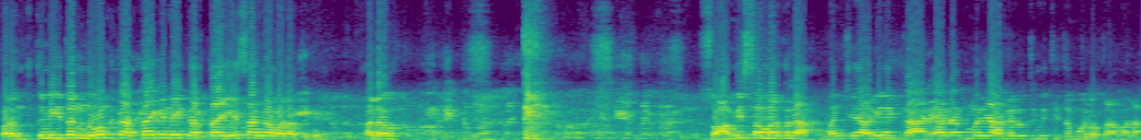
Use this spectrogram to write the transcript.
परंतु तुम्ही इथं नोंद करताय की नाही करताय हे सांगा मला तुम्ही. हॅलो. स्वामी समर्थला म्हणजे आम्ही कार्यालयामध्ये आलेलो तुम्ही तिथं बोलवता आम्हाला.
